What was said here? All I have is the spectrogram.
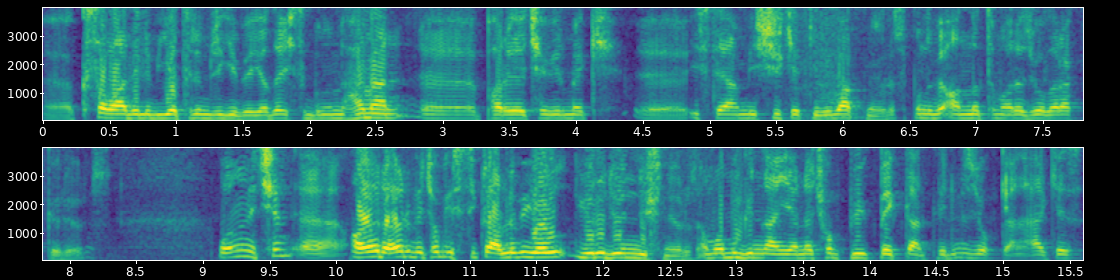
E, Kısa vadeli bir yatırımcı gibi ya da işte bunun hemen e, paraya çevirmek e, isteyen bir şirket gibi bakmıyoruz. Bunu bir anlatım aracı olarak görüyoruz. Onun için e, ağır ağır ve çok istikrarlı bir yol yürüdüğünü düşünüyoruz. Ama bugünden yarına çok büyük beklentilerimiz yok. Yani herkes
